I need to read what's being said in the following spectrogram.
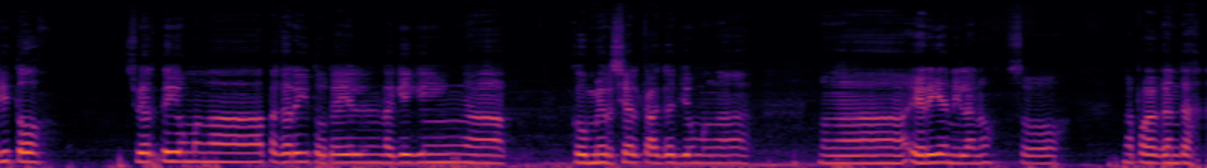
dito swerte yung mga taga rito dahil nagiging ah, commercial kagad yung mga mga area nila no. So napakaganda.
